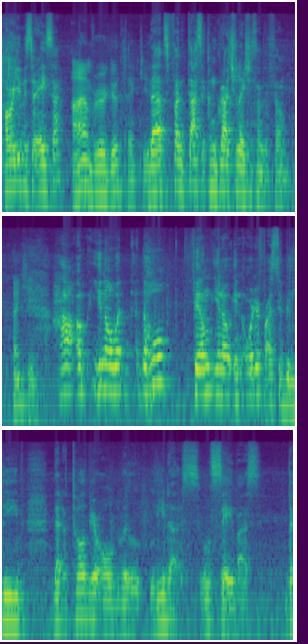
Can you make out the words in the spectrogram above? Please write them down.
How are you, Mr. Asa? I am very good, thank you. That's fantastic. Congratulations on the film. thank you. How um, you know what the whole film? You know, in order for us to believe that a 12-year-old will lead us, will save us, the,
